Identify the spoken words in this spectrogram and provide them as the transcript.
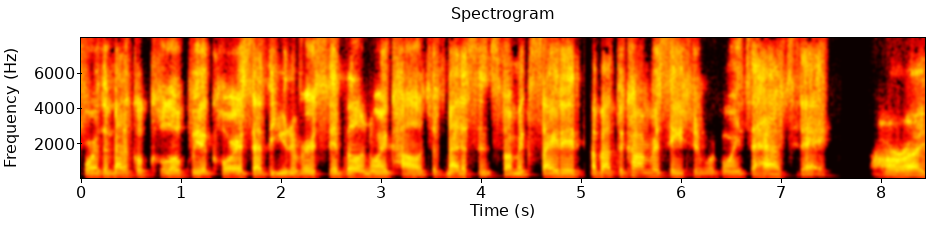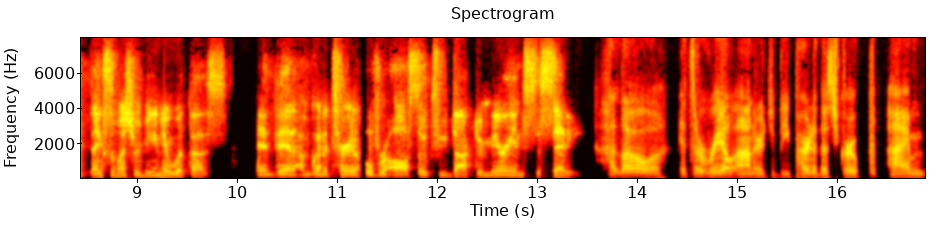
for the medical colloquia course at the University of Illinois College of Medicine. So I'm excited about the conversation we're going to have today. All right. Thanks so much for being here with us. And then I'm going to turn it over also to Dr. Marian Sassetti. Hello. It's a real honor to be part of this group. I'm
